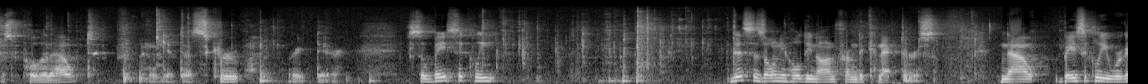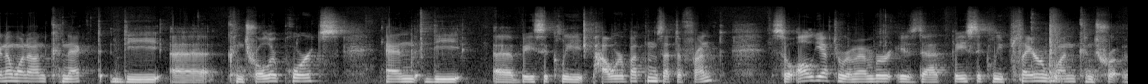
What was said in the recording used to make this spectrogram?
Just pull it out and get that screw right there. So basically, this is only holding on from the connectors. Now, basically, we're going to want to unconnect the uh, controller ports and the uh, basically power buttons at the front. So all you have to remember is that basically player one control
